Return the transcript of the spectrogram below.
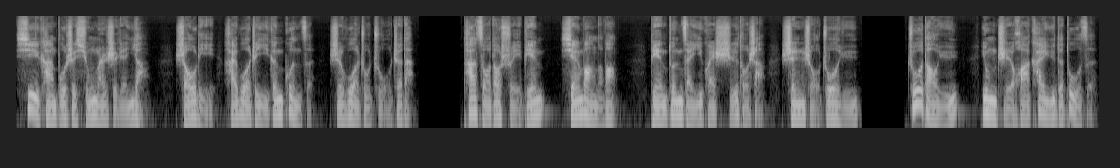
细看不是熊，而是人样，手里还握着一根棍子，是握住拄着的。他走到水边，先望了望。便蹲在一块石头上，伸手捉鱼，捉到鱼，用纸划开鱼的肚子，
